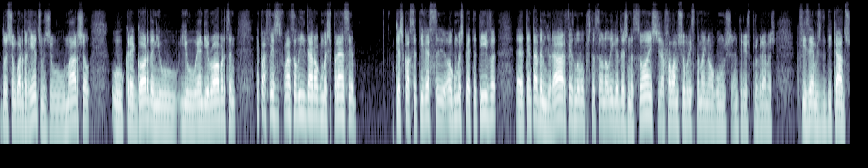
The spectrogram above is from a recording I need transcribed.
dois são guarda-redes, mas o Marshall, o Craig Gordon e o, e o Andy Robertson, epá, fez, faz ali dar alguma esperança que a Escócia tivesse alguma expectativa, uh, tentado a melhorar, fez uma boa prestação na Liga das Nações, já falámos sobre isso também em alguns anteriores programas que fizemos dedicados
